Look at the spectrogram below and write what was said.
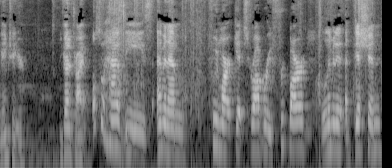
Game changer. You gotta try it. Also have these M&M Food Market Strawberry Fruit Bar limited edition.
